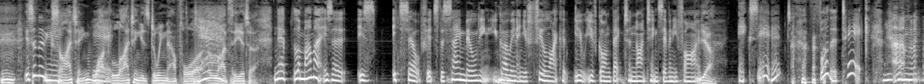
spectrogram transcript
Mm. Isn't it yeah. exciting yeah. what lighting is doing now for yeah. live theatre? Now, La Mama is a, is itself. It's the same building. You go mm. in and you feel like it, you, you've gone back to 1975. Yeah except for the tech. Um,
